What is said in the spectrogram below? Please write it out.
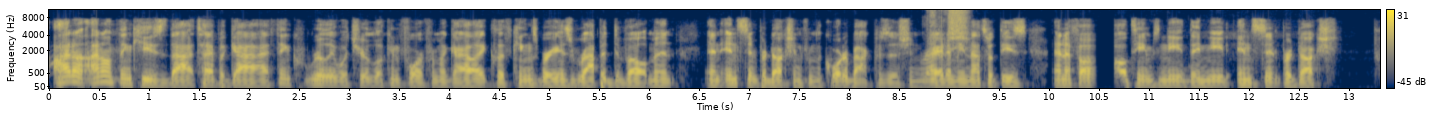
I don't I don't think he's that type of guy. I think really what you're looking for from a guy like Cliff Kingsbury is rapid development and instant production from the quarterback position, right? Yes. I mean, that's what these NFL teams need. They need instant production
